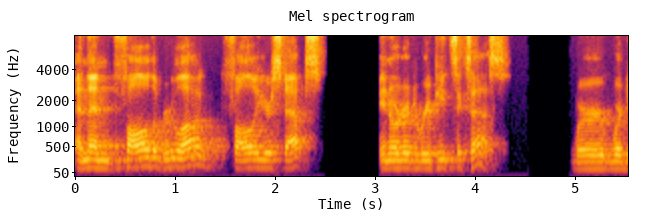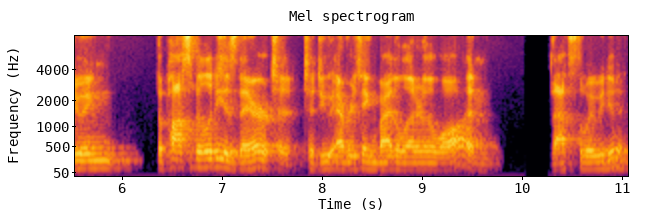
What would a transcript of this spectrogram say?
and then follow the brew log. Follow your steps in order to repeat success. We're we're doing the possibility is there to to do everything by the letter of the law, and that's the way we do it.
